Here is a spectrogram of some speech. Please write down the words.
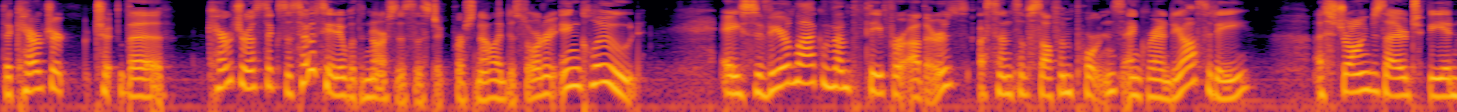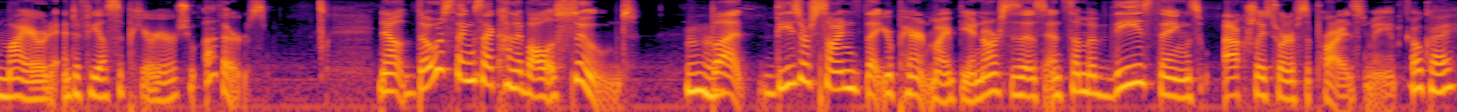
The character the characteristics associated with a narcissistic personality disorder include a severe lack of empathy for others, a sense of self-importance and grandiosity, a strong desire to be admired and to feel superior to others. Now, those things I kind of all assumed. Mm-hmm. But these are signs that your parent might be a narcissist, and some of these things actually sort of surprised me. Okay.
